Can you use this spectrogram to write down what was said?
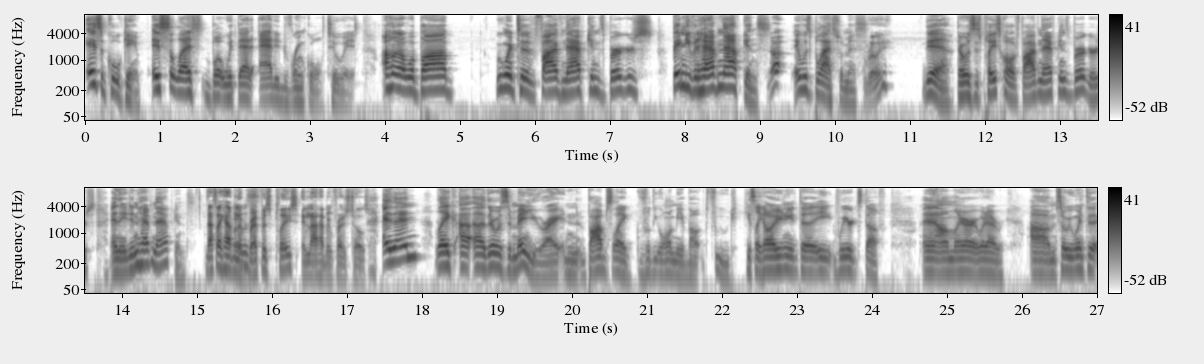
It's a cool game. It's Celeste, but with that added wrinkle to it. I hung out with Bob. We went to Five Napkins Burgers. They didn't even have napkins. Ah. It was blasphemous. really? Yeah, there was this place called Five Napkins Burgers, and they didn't have napkins. That's like having a was- breakfast place and not having French toast. And then, like, uh, uh, there was a menu, right? And Bob's like really on me about food. He's like, "Oh, you need to eat weird stuff," and I'm like, "All right, whatever." Um, so we went to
